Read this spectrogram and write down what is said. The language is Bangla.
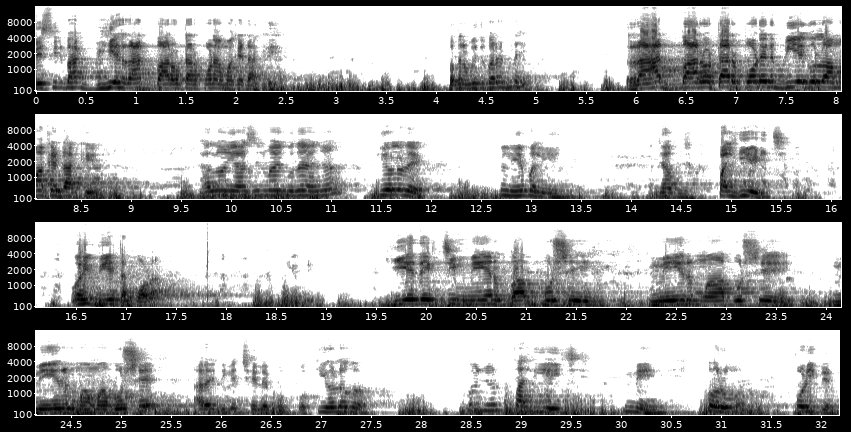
বেশিরভাগ বিয়ের রাত বারোটার পরে আমাকে ডাকে। কথাটা বুঝতে পারেন নাই? রাত বারোটার পরের বিয়েগুলো আমাকে ডাকে। হ্যালো, ইয়াসিন ভাই, কোথায় আছো? কি হলো রে? নিয়ে পালিয়ে। যা বুঝ পালিয়েছি ওই বিয়েটা পড়া। গিয়ে দেখছি মেয়ের বাপ বসে, মেয়ের মা বসে, মেয়ের মামা বসে, আর এদিকে ছেলে পক্ষ। কি হলো গো? হুজুর পালিয়েছি মেয়ে করব পড়ি দেন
